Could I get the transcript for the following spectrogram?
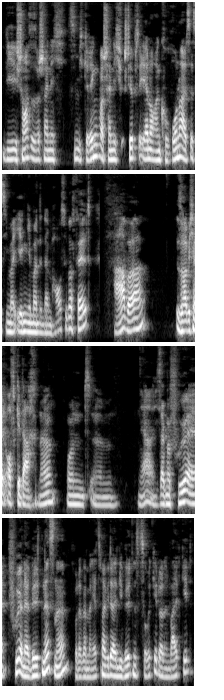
die Chance ist wahrscheinlich ziemlich gering. Wahrscheinlich stirbst du eher noch an Corona, als dass sie mal irgendjemand in deinem Haus überfällt. Aber so habe ich halt oft gedacht, ne? Und ähm, ja, ich sag mal, früher, früher in der Wildnis, ne? Oder wenn man jetzt mal wieder in die Wildnis zurückgeht oder in den Wald geht,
